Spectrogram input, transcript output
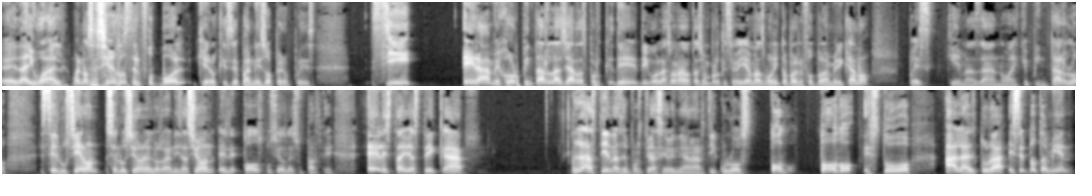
eh, da igual. Bueno, o sea, sí me gusta el fútbol, quiero que sepan eso, pero pues sí era mejor pintar las yardas, porque, de, digo, la zona de anotación porque se veía más bonito para el fútbol americano, pues qué más da, ¿no? Hay que pintarlo. Se lucieron, se lucieron en la organización, todos pusieron de su parte. El Estadio Azteca, las tiendas deportivas que vendían artículos, todo, todo estuvo a la altura, excepto también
